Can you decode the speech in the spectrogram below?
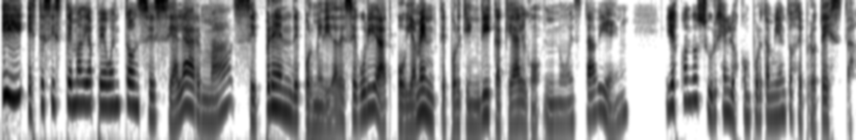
Y este sistema de apego entonces se alarma, se prende por medida de seguridad, obviamente porque indica que algo no está bien, y es cuando surgen los comportamientos de protesta.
